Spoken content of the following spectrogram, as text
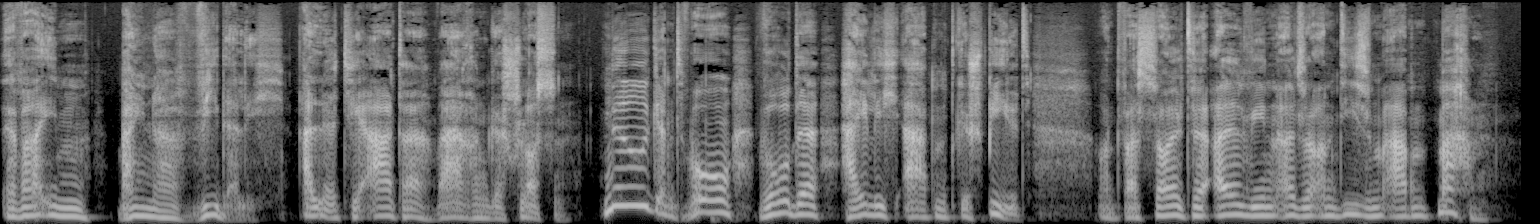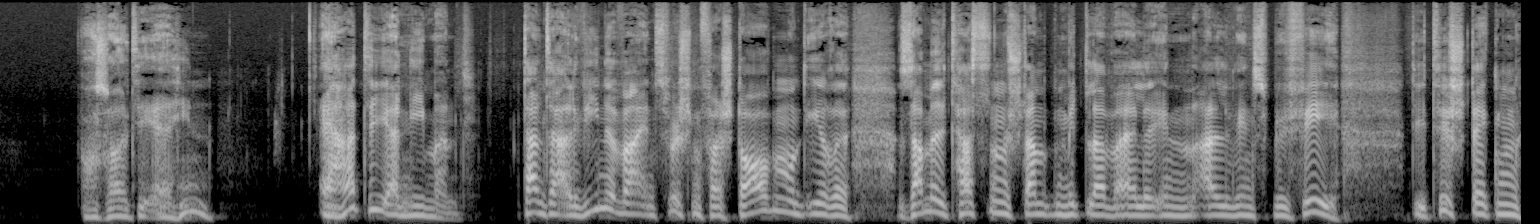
Er war ihm beinahe widerlich. Alle Theater waren geschlossen. Nirgendwo wurde Heiligabend gespielt. Und was sollte Alwin also an diesem Abend machen? Wo sollte er hin? Er hatte ja niemand. Tante Alwine war inzwischen verstorben und ihre Sammeltassen standen mittlerweile in Alwins Buffet. Die Tischdecken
